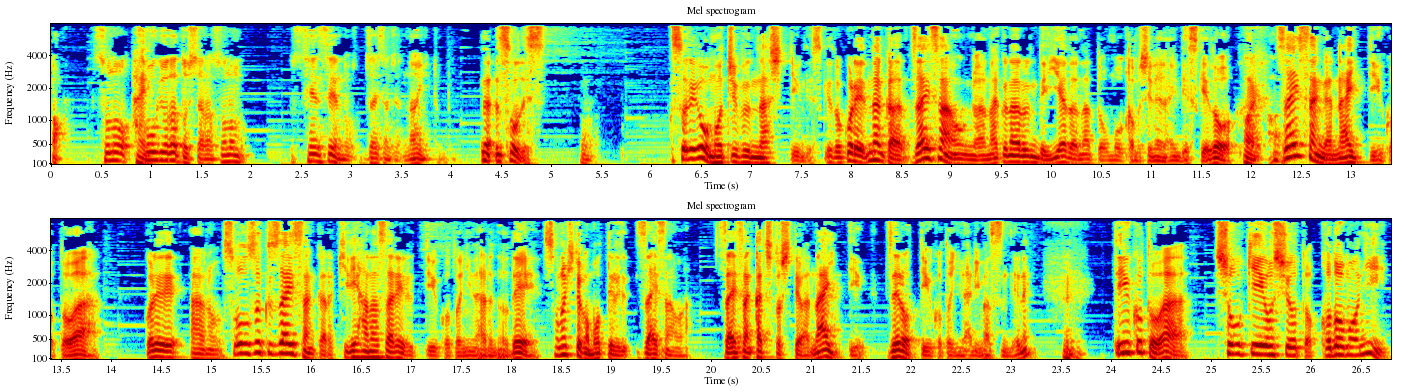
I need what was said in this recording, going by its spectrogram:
あ、そのはい創業だとしたら、その先生の財産じゃないってことなそうです。それを持ち分なしって言うんですけど、これなんか財産がなくなるんで嫌だなと思うかもしれないんですけど、はい。財産がないっていうことは、これ、あの、相続財産から切り離されるっていうことになるので、その人が持ってる財産は、財産価値としてはないっていう、ゼロっていうことになりますんでね。うんっていうことは、承継をしようと、子供に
